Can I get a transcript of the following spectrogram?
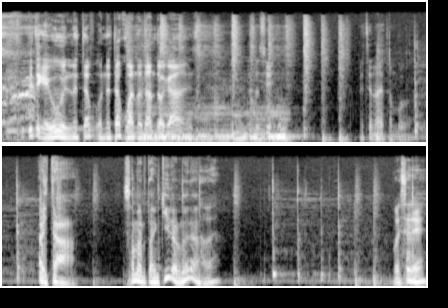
viste que Google no está, no está jugando tanto acá. Es. Este no es tampoco. Ahí está. Summertime Killer, ¿no era? A ver. Puede ser, ¿eh?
